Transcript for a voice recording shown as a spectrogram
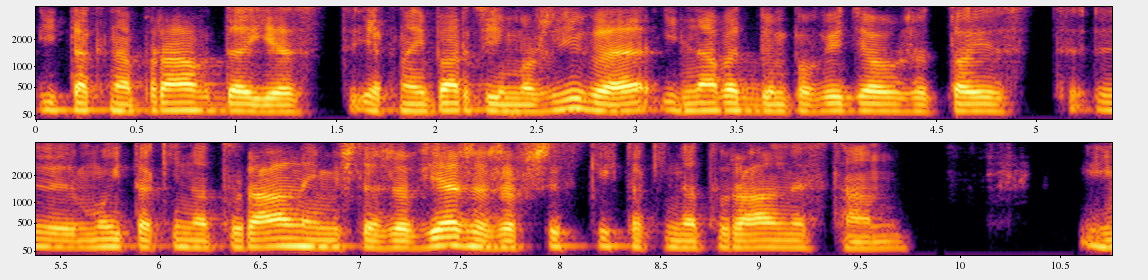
i tak naprawdę jest jak najbardziej możliwe i nawet bym powiedział, że to jest y, mój taki naturalny i myślę, że wierzę, że wszystkich taki naturalny stan i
